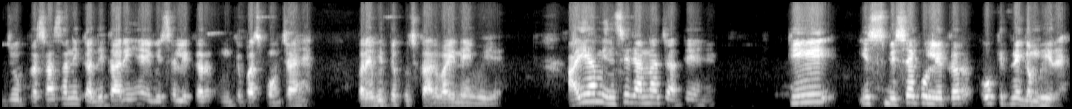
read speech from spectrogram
जो प्रशासनिक अधिकारी हैं विषय लेकर उनके पास पहुँचा है, पर अभी तक कुछ कार्रवाई नहीं हुई है। आइए हम इनसे जानना चाहते हैं कि इस विषय को लेकर वो कितने गंभीर हैं?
